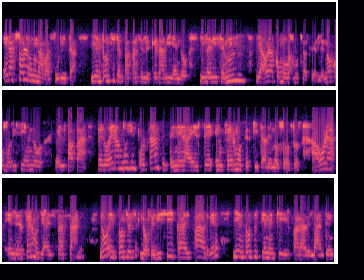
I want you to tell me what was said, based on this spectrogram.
Era solo una basurita. Y entonces el papá se le queda viendo y le dice, mmm, ¿y ahora cómo vamos a hacerle? ¿No? Como diciendo el papá, pero era muy importante tener a este enfermo cerquita de nosotros. Ahora el enfermo ya está sano. ¿No? Entonces lo felicita el padre y entonces tienen que ir para adelante.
